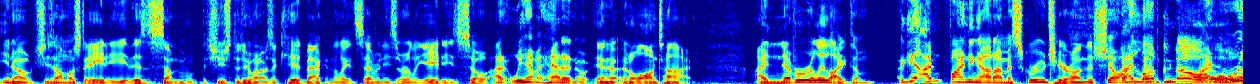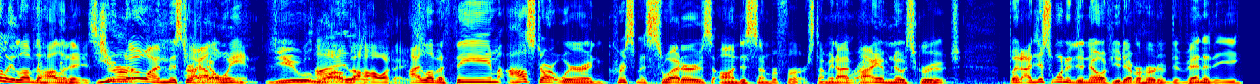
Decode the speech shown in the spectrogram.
you know, she's almost 80. This is something that she used to do when I was a kid back in the late 70s, early 80s. So I, we haven't had it in a, in, a, in a long time. I never really liked them. Again, I'm finding out I'm a Scrooge here on this show. I love, No. I really love the holidays. Sure. You know I'm Mr. I know. Halloween. You love I the holidays. I love a theme. I'll start wearing Christmas sweaters on December 1st. I mean, I'm, I am no Scrooge. But I just wanted to know if you'd ever heard of Divinity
